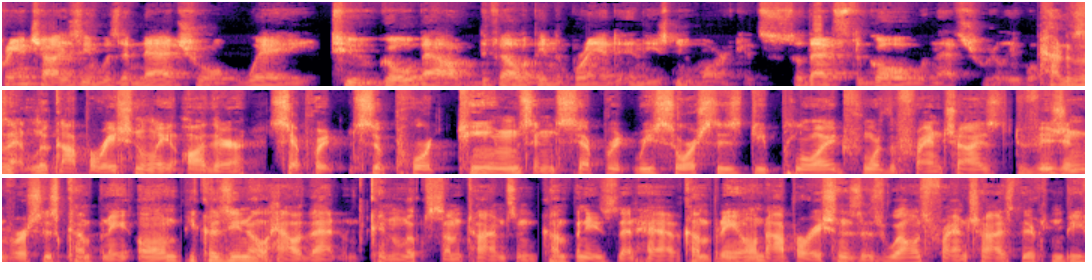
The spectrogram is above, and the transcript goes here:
franchising was a natural way to go about developing the brand in these new markets. So that's the goal, and that's really what. How does that look operationally? Are there separate support teams and separate resources deployed for the franchise division versus company owned? Because because you know how that can look sometimes in companies that have company owned operations as well as franchise. There can be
